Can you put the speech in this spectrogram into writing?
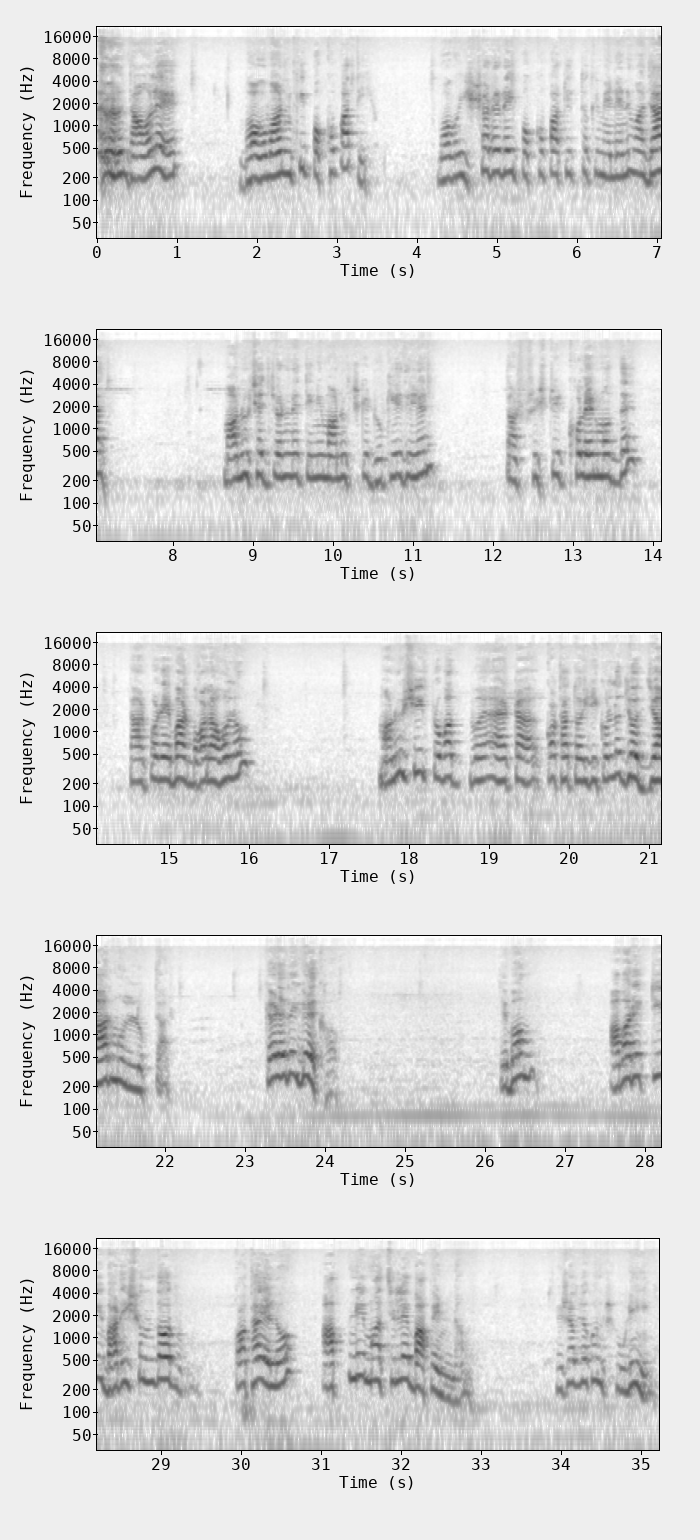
তাহলে ভগবান কি পক্ষপাতী? ভগ ঈশ্বরের এই পক্ষপাতিত্ব কি মেনে নেওয়া যায়? মানুষের জন্যে তিনি মানুষকে ঢুকিয়ে দিলেন, তার সৃষ্টির খোলের মধ্যে। তারপরে এবার বলা হলো, মানুষই প্রবাদ, একটা কথা তৈরি করল যার মুল্লুক তার কেড়ে বিগড়ে খাও। এবং আবার একটি ভারী সুন্দর কথা এলো, আপনি বাঁচলে বাপের নাম। এসব যখন শুনি,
